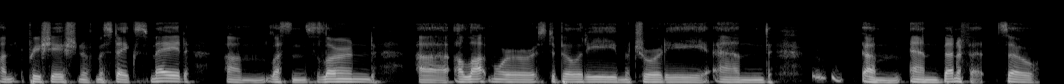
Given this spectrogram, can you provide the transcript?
appreciation of mistakes made, um, lessons learned, uh, a lot more stability, maturity, and um, and benefit. So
